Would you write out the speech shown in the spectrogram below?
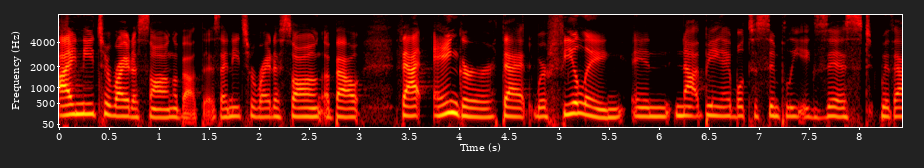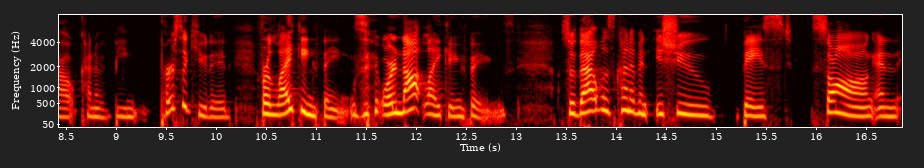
I need to write a song about this. I need to write a song about that anger that we're feeling in not being able to simply exist without kind of being persecuted for liking things or not liking things. So that was kind of an issue based song. And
